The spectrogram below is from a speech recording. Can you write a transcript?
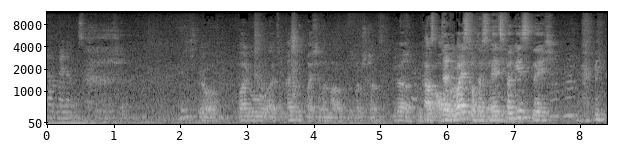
Fernmeldung Ja, weil du als Pressesprecherin mal irgendwo drin standst. Ja, Kannst auch du weißt doch, das Netz vergisst nicht.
